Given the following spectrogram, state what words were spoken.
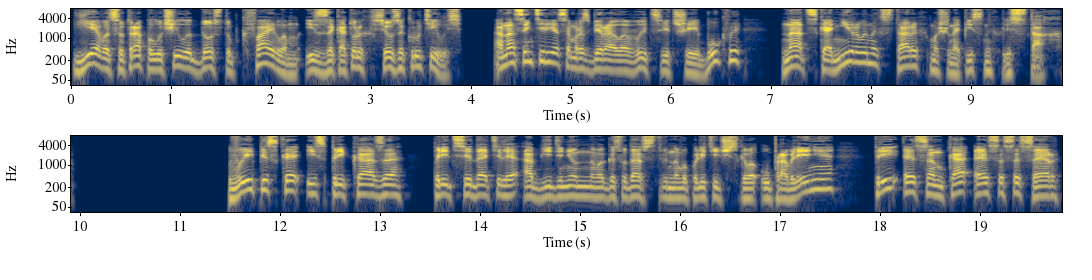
Ева с утра получила доступ к файлам, из-за которых все закрутилось. Она с интересом разбирала выцветшие буквы, на отсканированных старых машинописных листах. Выписка из приказа председателя Объединенного государственного политического управления при СНК СССР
